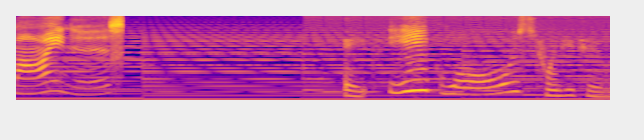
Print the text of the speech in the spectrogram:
minus 8, equals 22.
